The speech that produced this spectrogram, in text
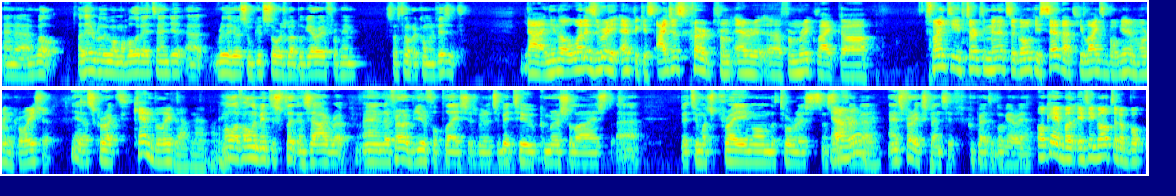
And, uh, well, I didn't really want my holiday to end yet. Uh, really heard some good stories about Bulgaria from him, so I thought I'd come and visit. Yeah, and you know what is really epic is I just heard from Eric, uh, from Rick like uh, 20, 30 minutes ago. He said that he likes Bulgaria more than Croatia. Yeah, that's correct. Can't believe that, man. Well, I've only been to Split and Zagreb, and they're very beautiful places, but it's a bit too commercialized, uh, bit too much preying on the tourists and stuff Yeah, like that. And it's very expensive compared to Bulgaria. Okay, but if you go to the Bu-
